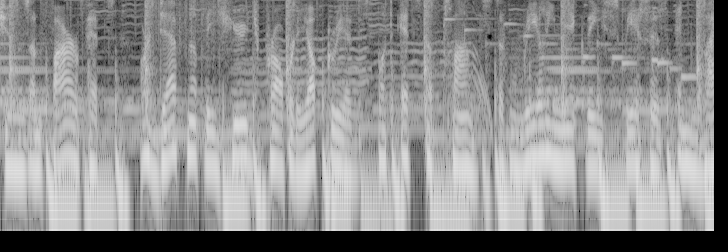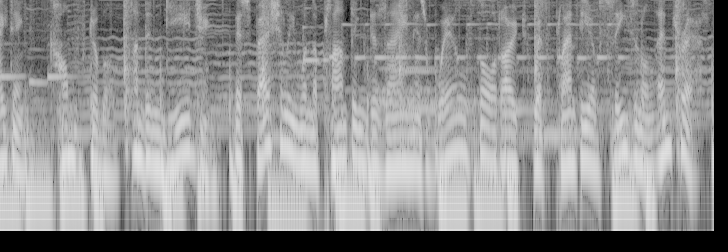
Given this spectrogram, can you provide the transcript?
Kitchens and fire pits are definitely huge property upgrades, but it's the plants that really make these spaces inviting, comfortable, and engaging, especially when the planting design is well thought out with plenty of seasonal interest.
